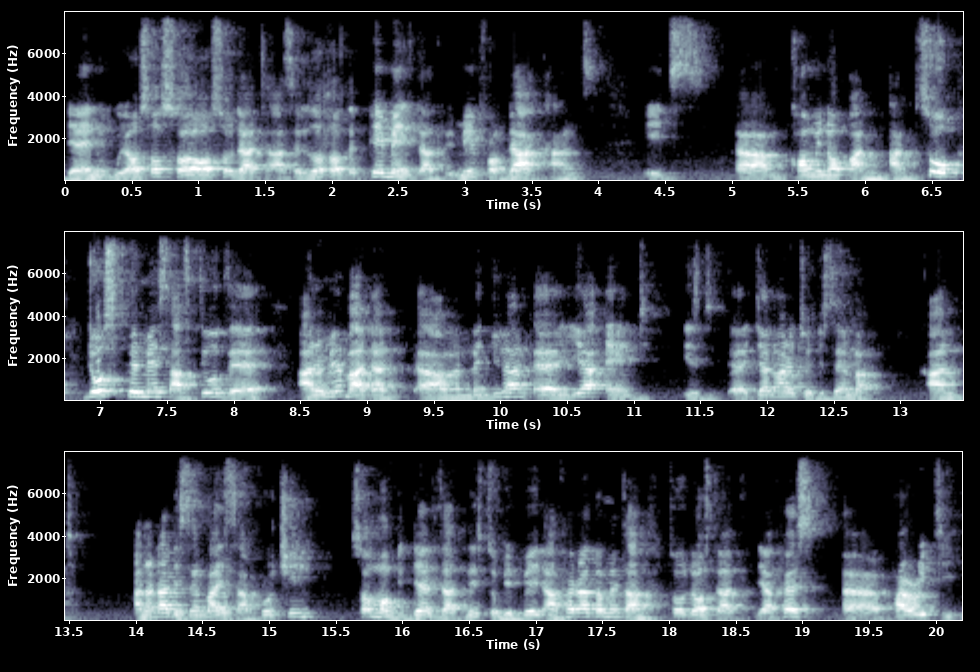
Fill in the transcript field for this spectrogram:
Then we also saw also that as a result of the payments that we made from that account, it's um, coming up and, and so those payments are still there. And remember that our Nigerian uh, year end is uh, January to December, and another December is approaching. Some of the debts that needs to be paid, and federal government have told us that their first uh, priority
